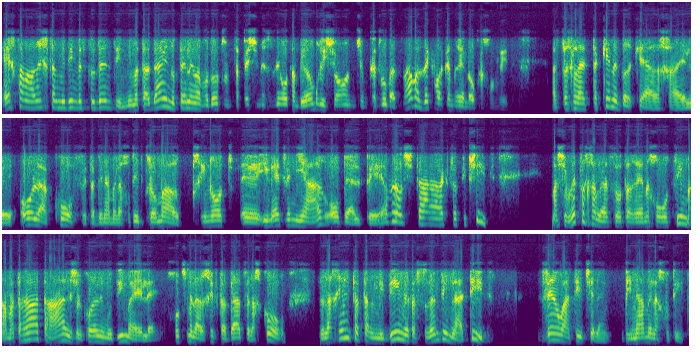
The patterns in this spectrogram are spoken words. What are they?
איך אתה מעריך תלמידים וסטודנטים? אם אתה עדיין נותן להם עבודות ומצפה שהם יחזירו אותם ביום ראשון שהם כתבו בעצמם, אז זה כבר כנראה לא כך עובד. אז צריך לתקן את דרכי הערכה האלה, או לעקוף את הבינה המלאכותית, כלומר, בחינות אה, עם עט ונייר או בעל פה, אבל זו שיטה קצת טיפשית. מה שבאמת צריך לעשות, הרי אנחנו רוצים, המטרת העל של כל הלימודים האלה, חוץ מלהרחיב את הדעת ולחקור, זה להכין את התלמידים ואת הסטודנטים לעתיד. זהו העתיד שלהם, בינה מלאכותית.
